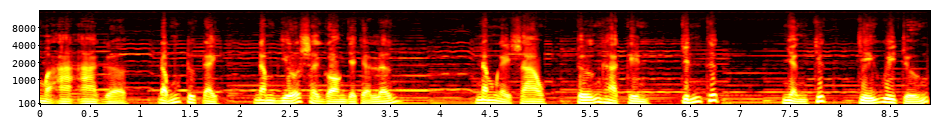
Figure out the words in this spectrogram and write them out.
MAAG đóng trước đây, nằm giữa Sài Gòn và chợ lớn. Năm ngày sau, tướng Hakin chính thức nhận chức chỉ huy trưởng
